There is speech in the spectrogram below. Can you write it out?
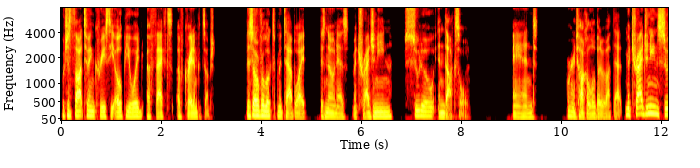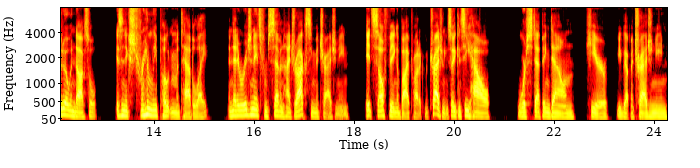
which is thought to increase the opioid effect of kratom consumption. This overlooked metabolite is known as mitragynine pseudoindoxil. And we're going to talk a little bit about that. Mitragynine pseudoindoxil is an extremely potent metabolite, and that originates from 7 hydroxymitragynine, itself being a byproduct of mitragynine. So you can see how we're stepping down here. You've got mitragynine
